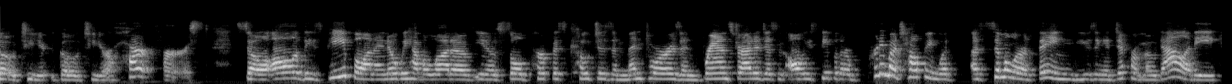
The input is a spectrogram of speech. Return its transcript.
go to your go to your heart first so all of these people and i know we have a lot of you know soul purpose coaches and mentors and brand strategists and all these people that are pretty much helping with a similar thing using a different modality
